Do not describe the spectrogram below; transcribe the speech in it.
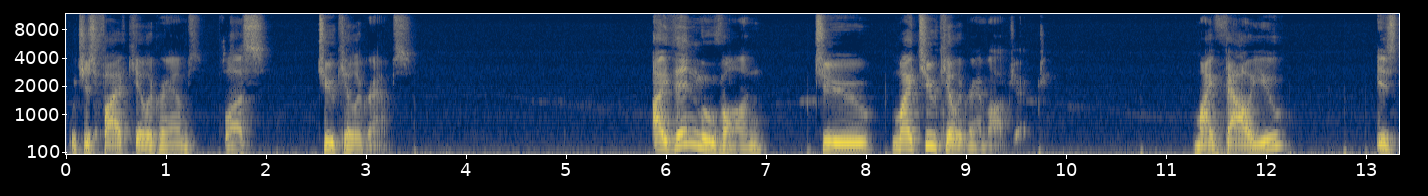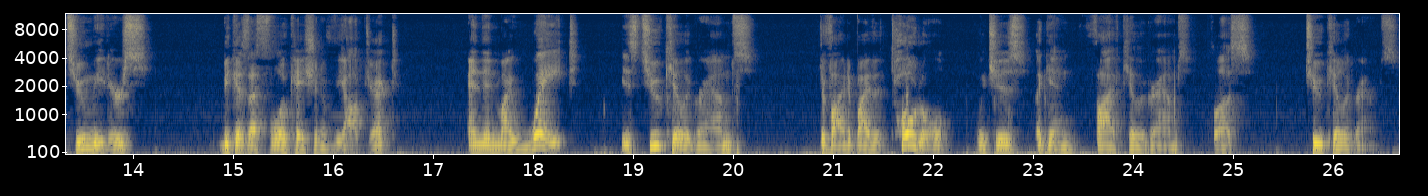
which is 5 kilograms plus 2 kilograms. I then move on to my 2 kilogram object. My value is 2 meters because that's the location of the object. And then my weight is 2 kilograms divided by the total, which is, again, 5 kilograms plus 2 kilograms.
